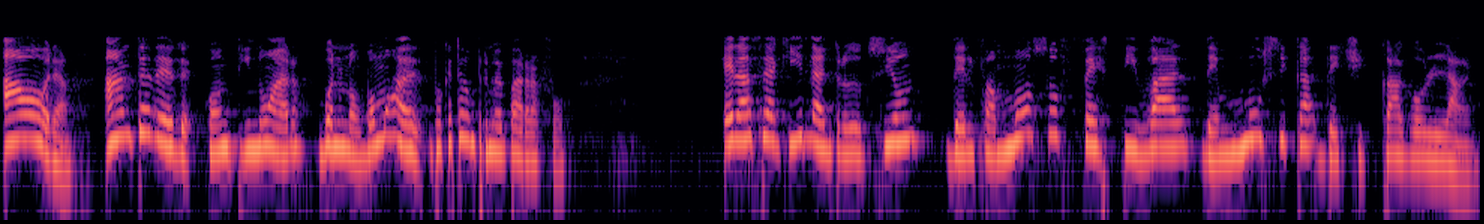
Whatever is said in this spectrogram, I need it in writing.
Ahora, antes de continuar, bueno, no, vamos a porque este es un primer párrafo. Él hace aquí la introducción del famoso Festival de Música de Chicago Land.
